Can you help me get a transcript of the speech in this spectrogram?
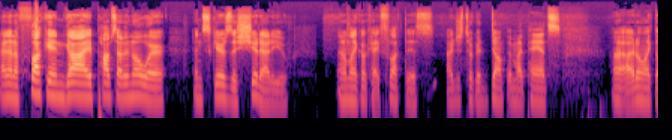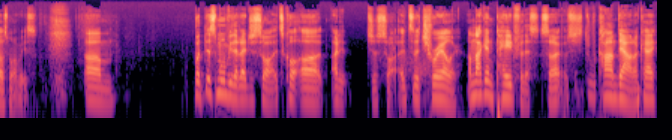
then a fucking guy pops out of nowhere and scares the shit out of you. And I'm like, okay, fuck this. I just took a dump in my pants. I, I don't like those movies. Um, but this movie that I just saw, it's called uh, I just saw. It's a trailer. I'm not getting paid for this, so calm down, okay?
